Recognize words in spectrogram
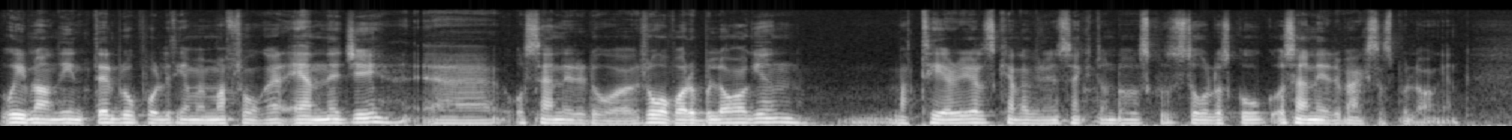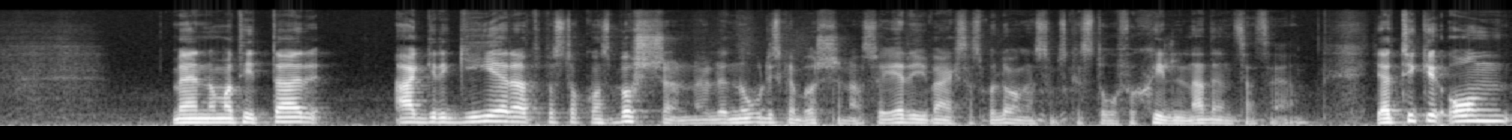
och ibland inte, det beror på lite grann vem man frågar, Energy. Eh, och sen är det då råvarubolagen, Materials kallar vi den sektorn då, stål och skog. Och sen är det verkstadsbolagen. Men om man tittar aggregerat på Stockholmsbörsen, eller nordiska börserna, så är det ju verkstadsbolagen som ska stå för skillnaden, så att säga. Jag tycker om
